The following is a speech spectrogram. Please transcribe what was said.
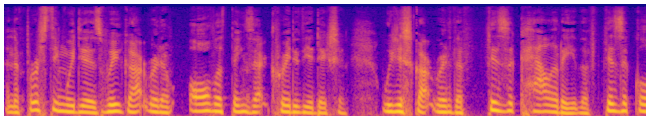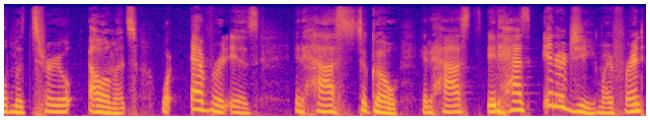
And the first thing we did is we got rid of all the things that created the addiction. We just got rid of the physicality, the physical material elements, whatever it is. It has to go. It has it has energy, my friend.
